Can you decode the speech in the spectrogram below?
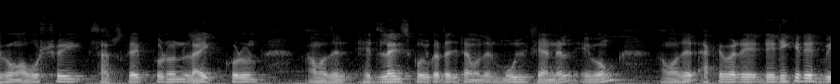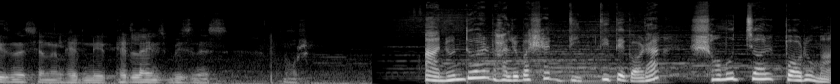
এবং অবশ্যই সাবস্ক্রাইব করুন লাইক করুন আমাদের হেডলাইন্স কলকাতা যেটা আমাদের মূল চ্যানেল এবং আমাদের একেবারে dedicated business channel head headlines business নমস্কার। আনন্দ আর ভালোবাসার দীপ্তিতে গড়া সমুজ্জ্বল পরমা।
